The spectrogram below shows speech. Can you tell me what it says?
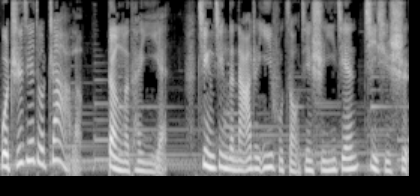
我直接就炸了，瞪了他一眼，静静地拿着衣服走进试衣间继续试。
